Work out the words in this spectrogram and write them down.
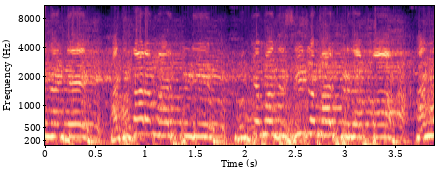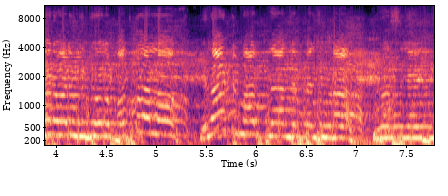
ఏంటంటే అధికార మార్పిడి ముఖ్యమంత్రి సీట్ల మార్పిడి తప్ప అంగన్వాడీ ఉద్యోగుల బతుకులలో ఎలాంటి మార్పు లేదని చెప్పేసి కూడా ఈరోజు సిఐటి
